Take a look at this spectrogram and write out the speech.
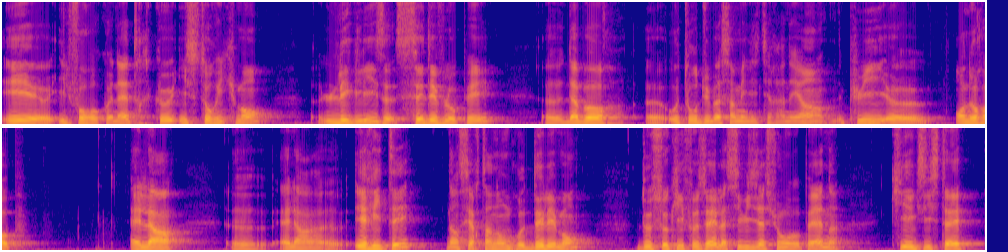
Et euh, il faut reconnaître que historiquement, l'Église s'est développée d'abord autour du bassin méditerranéen, puis en Europe. Elle a, elle a hérité d'un certain nombre d'éléments de ce qui faisait la civilisation européenne, qui existait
